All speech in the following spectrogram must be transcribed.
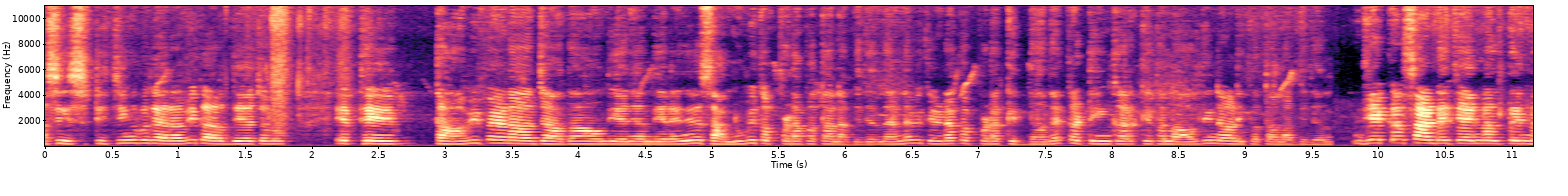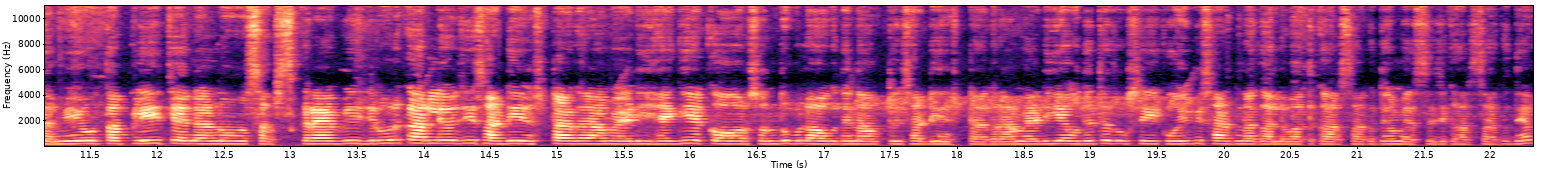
ਅਸੀਂ ਸਟਿਚਿੰਗ ਵਗੈਰਾ ਵੀ ਕਰਦੇ ਆ ਚਲੋ, ਇੱਥੇ ਤਾਂ ਵੀ ਭੈਣਾਂ ਜ਼ਿਆਦਾ ਆਉਂਦੀਆਂ ਜਾਂਦੀਆਂ ਰਹਿੰਦੀਆਂ ਨੇ, ਸਾਨੂੰ ਵੀ ਕੱਪੜਾ ਪਤਾ ਲੱਗ ਜਾਂਦਾ ਹੈ ਨਾ ਵੀ ਕਿਹੜਾ ਕੱਪੜਾ ਕਿੱਦਾਂ ਦਾ ਕਟਿੰਗ ਕਰਕੇ ਤਾਂ ਨਾਲ ਦੀ ਨਾਲ ਹੀ ਪਤਾ ਲੱਗ ਜਾਂਦਾ। ਜੇਕਰ ਸਾਡੇ ਚੈਨਲ ਤੇ ਨਵੇਂ ਹੋ ਤਾਂ ਪਲੀਜ਼ ਚੈਨਲ ਨੂੰ ਸਬਸਕ੍ਰਾਈਬ ਵੀ ਜਰੂਰ ਕਰ ਲਿਓ ਜੀ, ਸਾਡੀ ਇੰਸਟਾਗ੍ਰam ਆਈਡੀ ਹੈਗੀ ਹੈ ਕੌਰ ਸੰਧੂ ਬਲੌਗ ਦੇ ਨਾਮ ਤੋਂ ਹੀ ਸਾਡੀ ਇੰਸਟਾਗ੍ਰam ਆਈਡੀ ਹੈ, ਉਹਦੇ ਤੇ ਤੁਸੀਂ ਕੋਈ ਵੀ ਸਾਡੇ ਨਾਲ ਗੱਲਬਾਤ ਕਰ ਸਕਦੇ ਹੋ ਮੈਸੇਜ ਕਰ ਸਕਦੇ ਹੋ।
